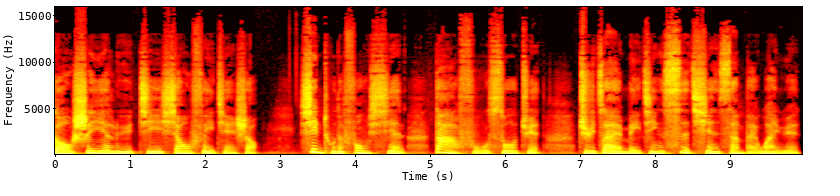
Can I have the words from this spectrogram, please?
高失业率及消费减少，信徒的奉献大幅缩减，举债美金四千三百万元，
